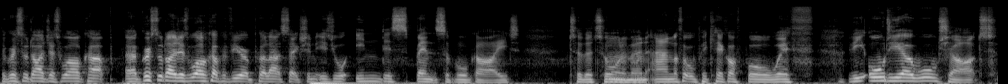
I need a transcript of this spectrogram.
The Gristle Digest World Cup, uh, Gristle Digest World Cup of Europe pull-out section is your indispensable guide to the tournament, Mm-hmm. and I thought we'd kick off ball with the audio wall chart,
